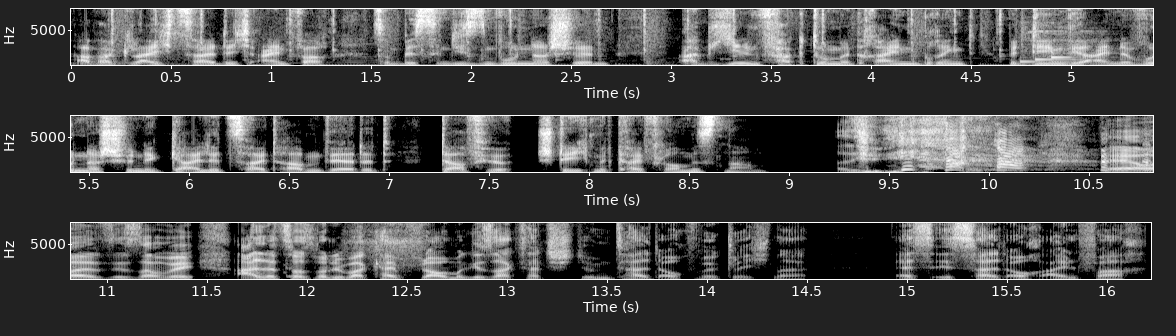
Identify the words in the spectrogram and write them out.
aber gleichzeitig einfach so ein bisschen diesen wunderschönen agilen Faktor mit reinbringt, mit dem wir eine wunderschöne geile Zeit haben werdet. Dafür stehe ich mit Kai Pflaumes Namen. ja, aber es ist auch wirklich, alles, was man über Kai Pflaume gesagt hat, stimmt halt auch wirklich, ne? Es ist halt auch einfach,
